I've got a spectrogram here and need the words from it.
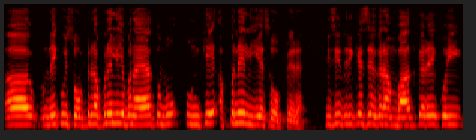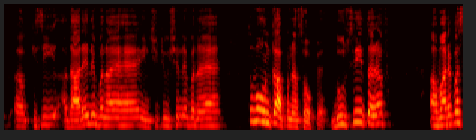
ने कोई सॉफ्टवेयर अपने लिए बनाया तो वो उनके अपने लिए सॉफ्टवेयर है। इसी तरीके से अगर हम बात करें, कोई किसी अदारे ने बनाया है इंस्टीट्यूशन ने बनाया है तो वो उनका अपना सॉफ्टवेयर दूसरी तरफ़ हमारे पास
